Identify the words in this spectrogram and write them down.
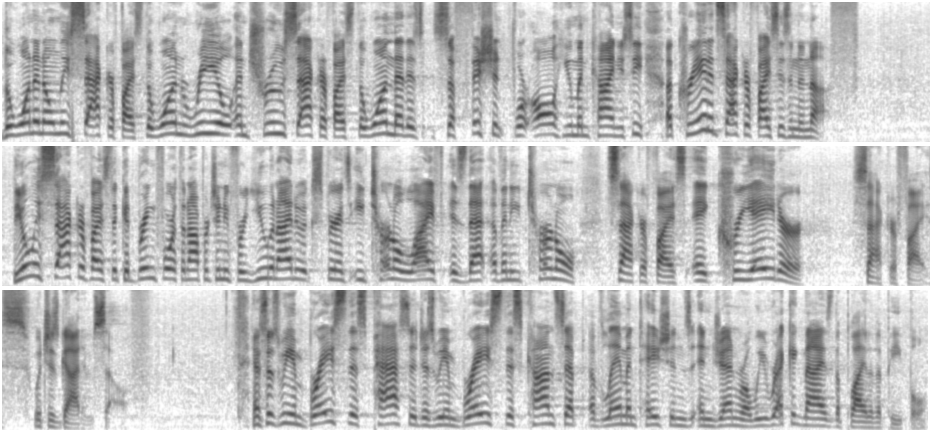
the one and only sacrifice, the one real and true sacrifice, the one that is sufficient for all humankind. You see, a created sacrifice isn't enough. The only sacrifice that could bring forth an opportunity for you and I to experience eternal life is that of an eternal sacrifice, a creator sacrifice, which is God Himself. And so, as we embrace this passage, as we embrace this concept of lamentations in general, we recognize the plight of the people.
